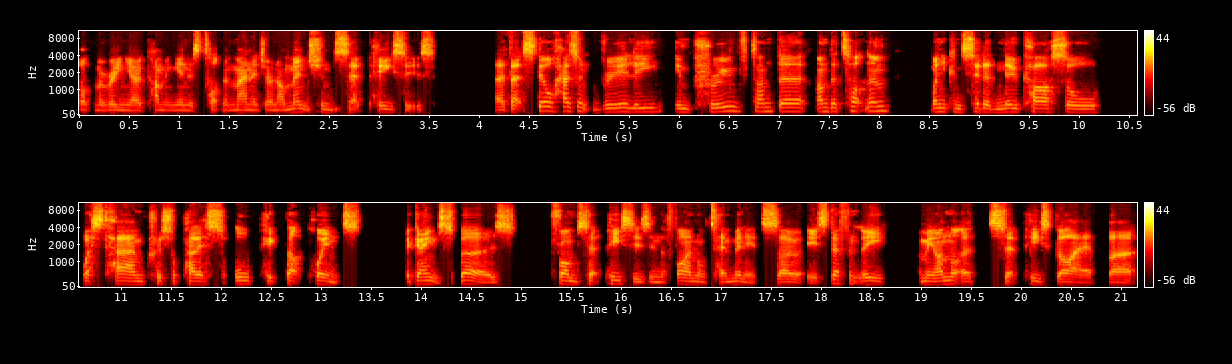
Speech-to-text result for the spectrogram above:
of Mourinho coming in as Tottenham manager, and I mentioned set pieces. Uh, that still hasn't really improved under under Tottenham. When you consider Newcastle, West Ham, Crystal Palace all picked up points against Spurs from set pieces in the final 10 minutes. So it's definitely, I mean, I'm not a set piece guy, but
